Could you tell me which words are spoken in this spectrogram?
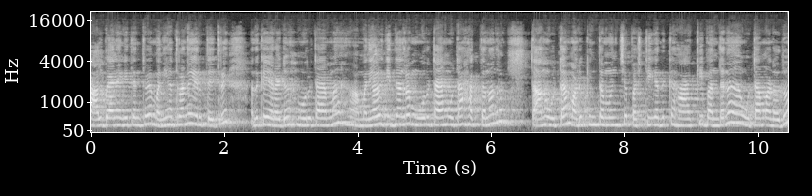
ಕಾಲು ಬ್ಯಾನ್ ಆಗೈತೆ ಅಂತೇಳಿ ಮನೆ ಹತ್ರನೇ ಇರ್ತೈತ್ರಿ. ಅದಕ್ಕೆ ಎರಡು, ಮೂರು ಟೈಮ್ ಮನೆಯೊಳಗೆ ಇದ್ದಂದ್ರೆ ಮೂರು ಟೈಮ್ ಊಟ ಹಾಕ್ತಾನಂದ್ರೆ ತಾನು ಊಟ ಮಾಡೋಕ್ಕಿಂತ ಮುಂಚೆ ಫಸ್ಟಿಗೆ ಅದಕ್ಕೆ ಹಾಕಿ ಬಂದನ ಊಟ ಮಾಡೋದು.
